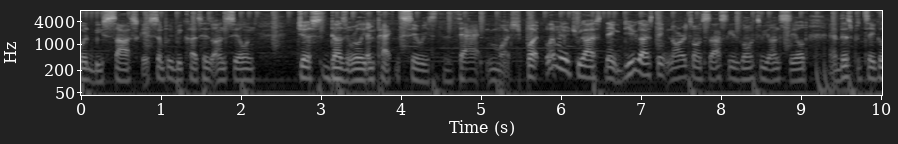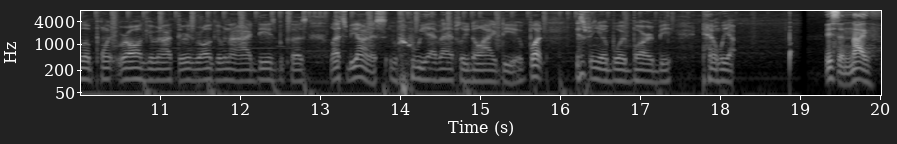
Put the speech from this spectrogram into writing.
would be Sasuke, simply because his unsealing just doesn't really impact the series that much. But let me know what you guys think. Do you guys think Naruto and Sasuke is going to be unsealed? At this particular point, we're all giving our theories, we're all giving our ideas because let's be honest, we have absolutely no idea. But it's been your boy Baara B, and we out. It's a knife.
